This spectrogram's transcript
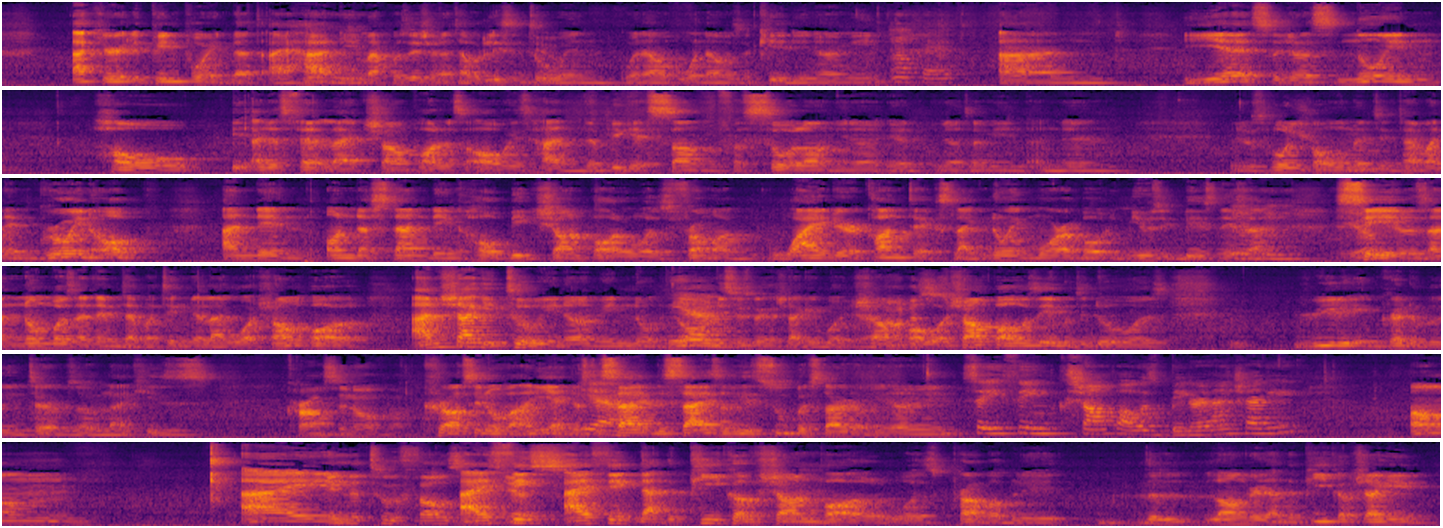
accurately pinpoint that I had Mhm. in my possession that I would listen to when when I when I was a kid. You know what I mean? Okay. and yeah, so just knowing how it, I just felt like Sean Paul has always had the biggest song for so long, you know, you, you know what I mean, and then just holding for moments in time, and then growing up, and then understanding how big Sean Paul was from a wider context, like knowing more about the music business and Mhm. sales and numbers and them type of thing. They're like what Sean Paul and Shaggy too, you know I mean? No, no Yeah. disrespect to Shaggy, but Yeah, Sean no Paul, what. Sean Paul was able to do was really incredible in terms of like his Crossing over. crossing over and yeah, just Yeah. the size the size of his superstardom, you know what I mean? So you think Sean Paul was bigger than Shaggy? Um I in the 2000s. I think yes. I think that the peak of Sean Paul was probably the longer than the peak of Shaggy.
